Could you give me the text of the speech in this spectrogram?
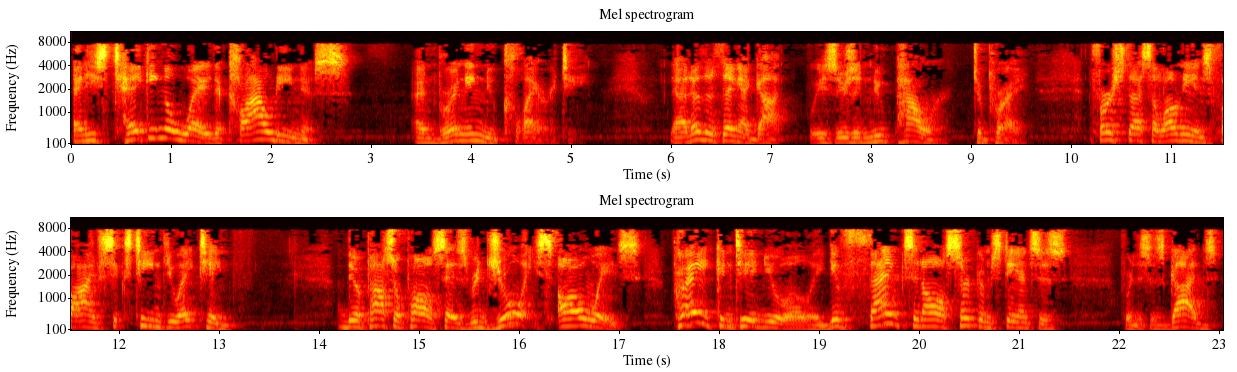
and He's taking away the cloudiness and bringing new clarity. Now another thing I got is there's a new power to pray. 1 Thessalonians 5, 16 through 18. The apostle Paul says, rejoice always, Pray continually. Give thanks in all circumstances, for this is God's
